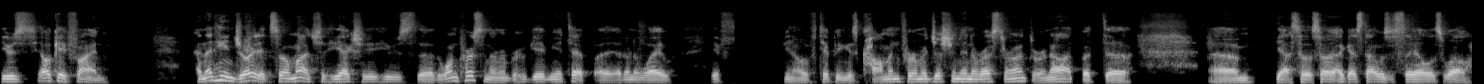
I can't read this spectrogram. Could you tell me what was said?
He was okay, fine and then he enjoyed it so much that he actually he was the, the one person I remember who gave me a tip. I, I don't know why if you know if tipping is common for a magician in a restaurant or not, but uh, um, yeah. So so I guess that was a sale as well.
